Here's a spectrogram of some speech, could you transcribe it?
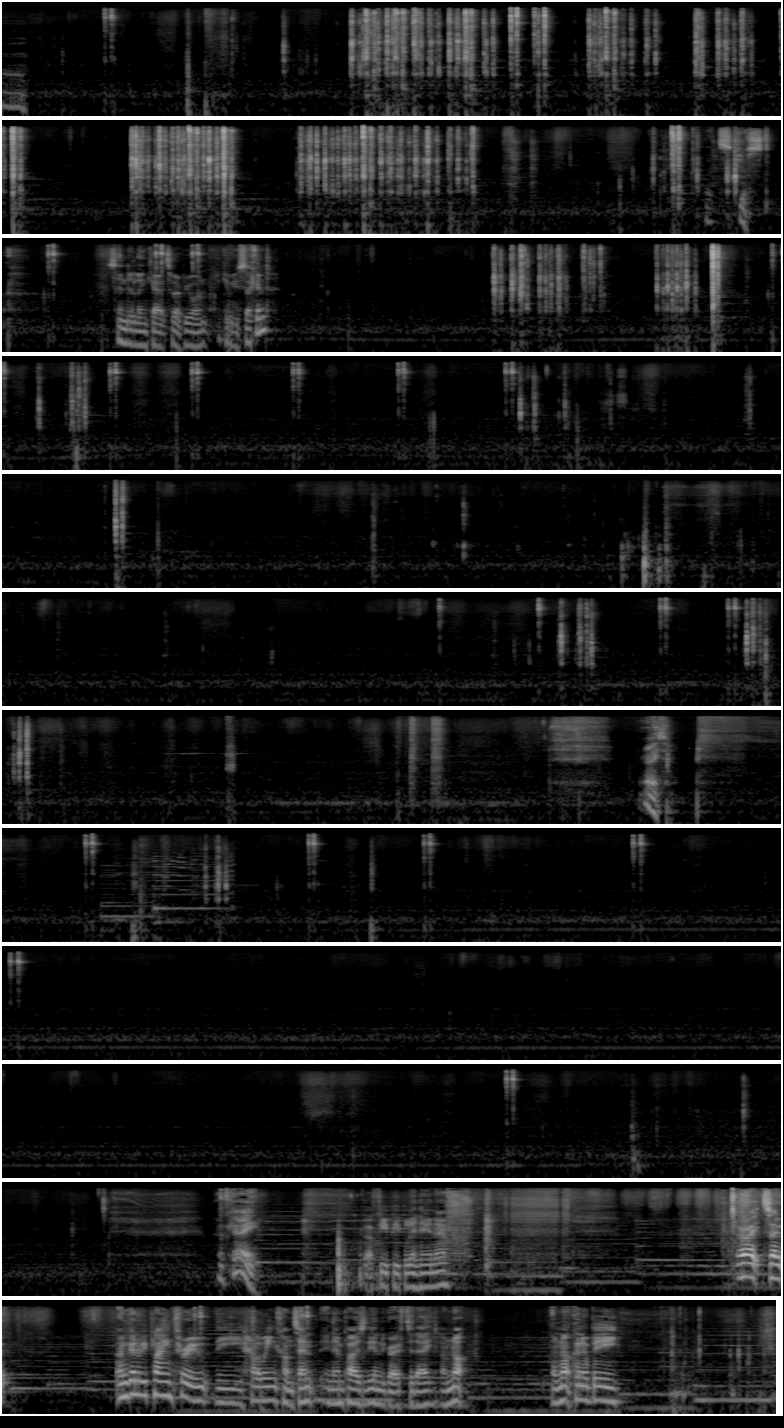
Uh, let's just send a link out to everyone. Give me a second. Right. Okay. Got a few people in here now. Alright, so I'm going to be playing through the Halloween content in Empires of the Undergrowth today. I'm not I'm not going to be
